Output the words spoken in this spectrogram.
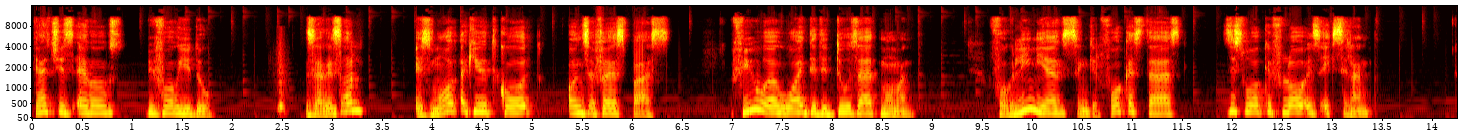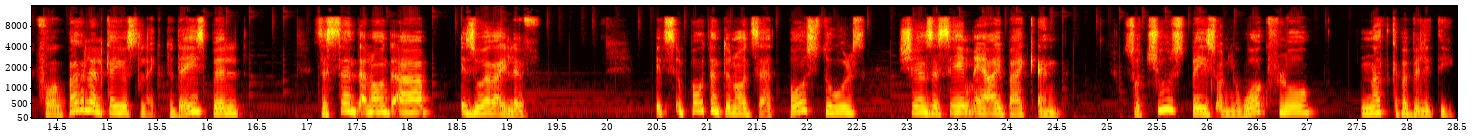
catches errors before you do. The result is more accurate code on the first pass. Fewer why did it do that moment. For linear single focus task, this workflow is excellent. For parallel chaos like today's build, the standalone app is where I live. It's important to note that both tools share the same AI backend, so choose based on your workflow, not capability.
